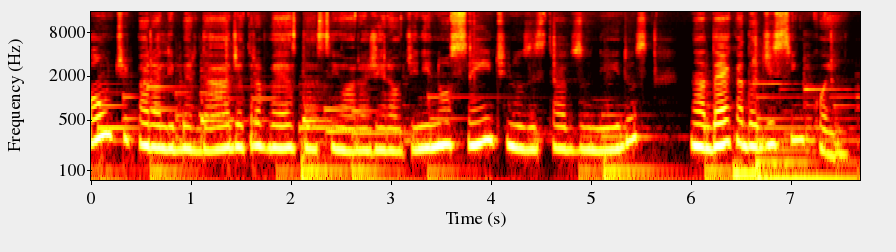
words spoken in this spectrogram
Ponte para a Liberdade através da senhora Geraldine Inocente nos Estados Unidos na década de 50.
